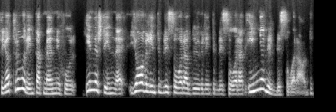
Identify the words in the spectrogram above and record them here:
För jag tror inte att människor innerst inne, jag vill inte bli sårad, du vill inte bli sårad, ingen vill bli sårad.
